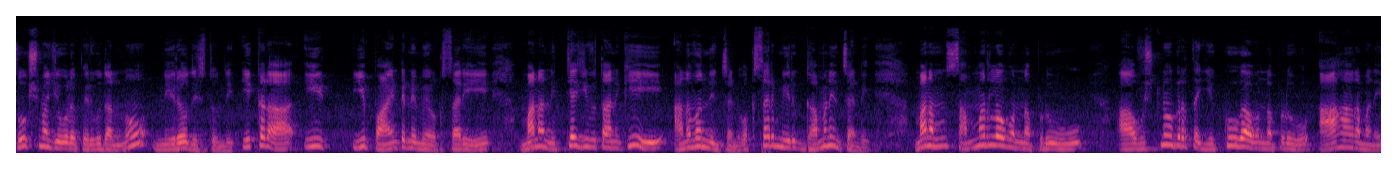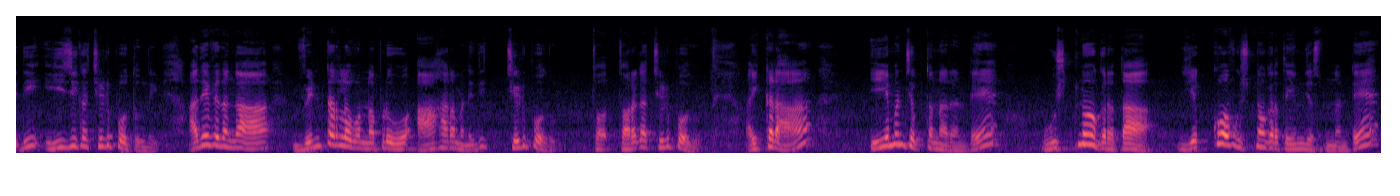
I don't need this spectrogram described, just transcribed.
సూక్ష్మజీవుల పెరుగుదలను నిరోధిస్తుంది. ఇక్కడ ఈ ఈ పాయింట్ని మీరు ఒకసారి మన నిత్య జీవితానికి అనుబంధించండి. ఒకసారి మీరు గమనించండి. మనం సమ్మర్లో ఉన్నప్పుడు ఆ ఉష్ణోగ్రత ఎక్కువగా ఉన్నప్పుడు ఆహారం అనేది ఈజీగా చెడిపోతుంది. అదేవిధంగా వింటర్లో ఉన్నప్పుడు ఆహారం అనేది చెడిపోదు. త్వ- త్వరగా చెడిపోదు. ఇక్కడ ఏమని చెప్తున్నారంటే ఉష్ణోగ్రత ఎక్కువ ఉష్ణోగ్రత ఏం చేస్తుందంటే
